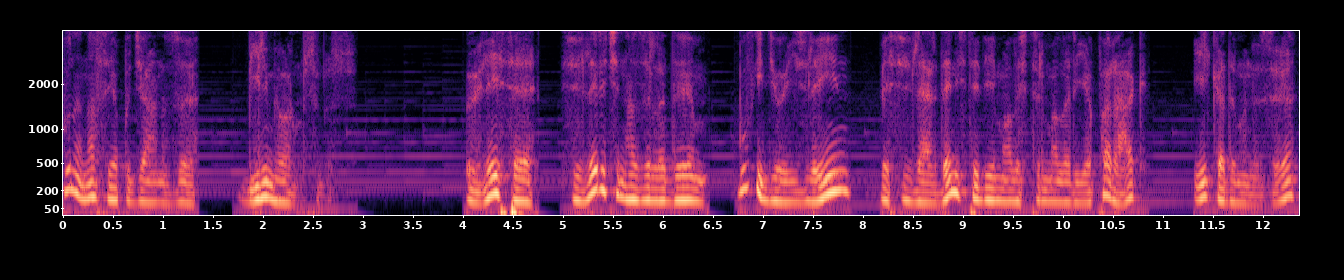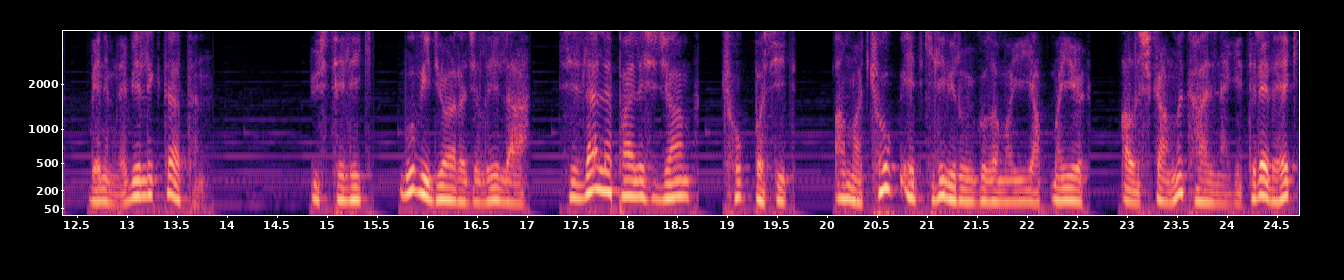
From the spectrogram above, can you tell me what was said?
bunu nasıl yapacağınızı bilmiyor musunuz? Öyleyse sizler için hazırladığım bu videoyu izleyin ve sizlerden istediğim alıştırmaları yaparak ilk adımınızı benimle birlikte atın. Üstelik bu video aracılığıyla sizlerle paylaşacağım çok basit ama çok etkili bir uygulamayı yapmayı alışkanlık haline getirerek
